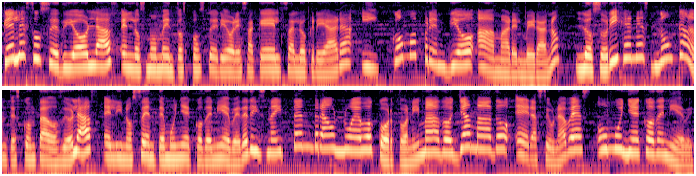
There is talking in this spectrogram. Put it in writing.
¿Qué le sucedió a Olaf en los momentos posteriores a que Elsa lo creara y cómo aprendió a amar el verano? Los orígenes nunca antes contados de Olaf, el inocente muñeco de nieve de Disney, tendrá un nuevo corto animado llamado Érase una vez un muñeco de nieve.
